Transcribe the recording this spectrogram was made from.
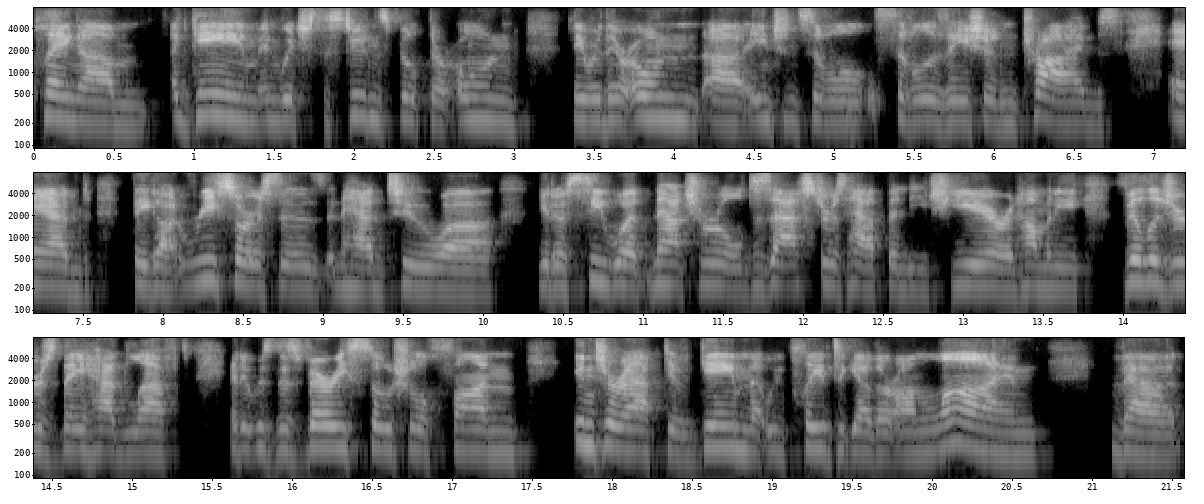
playing um, a game in which the students built their own. They were their own uh, ancient civil civilization tribes, and they got resources and had to, uh, you know, see what natural disasters happened each year and how many villagers they had left. And it was this very social, fun, interactive game that we played together online that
